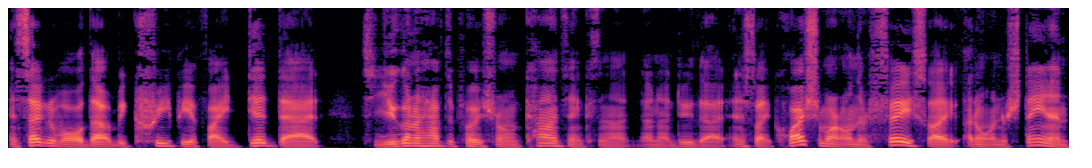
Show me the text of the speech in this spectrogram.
And second of all, that would be creepy if I did that. So you're gonna have to post your own content because I not do that. And it's like question mark on their face, like I don't understand,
